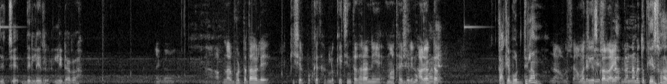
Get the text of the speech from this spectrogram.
দিচ্ছে দিল্লির লিডাররা একদম। আপনার ভোটটা তাহলে কিসের পক্ষে থাকল? কি চিন্তাধারা নিয়ে মাথায় দিলেন? আরও একটা মানে কাকে ভোট দিলাম? না অবশ্যই আমার জিজ্ঞেস করার রাইট আপনার নামে তো কেস হওয়া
